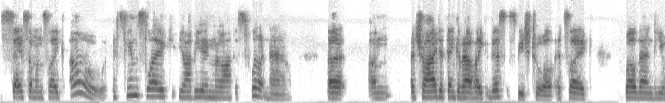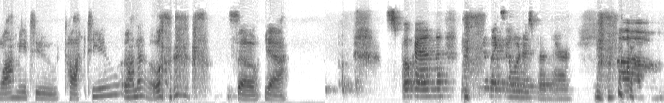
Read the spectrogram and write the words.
say someone's like, oh, it seems like you're being more disfluent now. Uh, um, I try to think about like this speech tool. It's like, well then do you want me to talk to you oh no so yeah spoken. Like someone who's been there. Um,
